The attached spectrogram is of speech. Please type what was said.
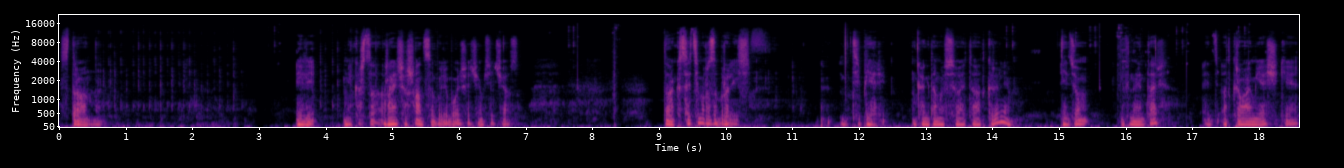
странно. Или, мне кажется, раньше шансы были больше, чем сейчас. Так, с этим разобрались. Теперь, когда мы все это открыли, идем в инвентарь, открываем ящики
